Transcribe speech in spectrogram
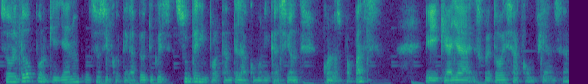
sobre todo porque ya en un proceso psicoterapéutico es súper importante la comunicación con los papás, y que haya sobre todo esa confianza.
